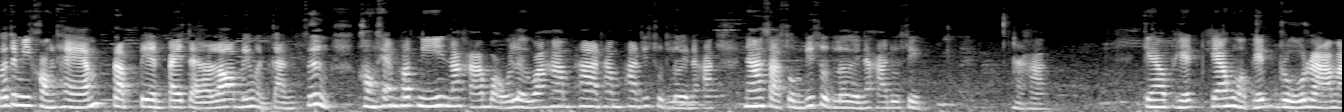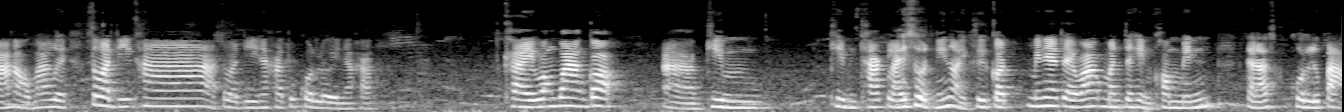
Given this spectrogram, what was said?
ก็จะมีของแถมปรับเปลี่ยนไปแต่ละรอบไม่เหมือนกัน ซึ่งของแถมพล็อตนี้นะคะ บอกไว้เลยว่าห้ามพลาดห้ามพลาดที่สุดเลยนะคะน่าสะสมที่สุดเลยนะคะ ดูสินะคะ แก้วเพชรแก้วหัวเพชรหรูหราหมาเห่ามากเลย สวัสดีค่ะ สวัสดีนะคะ ทุกคนเลยนะคะ ใครว่างๆก็อ่าพิมพ์ พิมพ์ทักไลฟ์สดนี้หน่อยคือก็ไม่แน่ใจว่ามันจะเห็นคอมเมนต์แต่ละคนหรือเปล่า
